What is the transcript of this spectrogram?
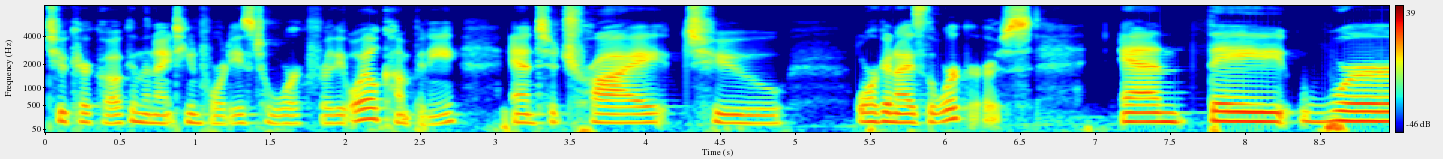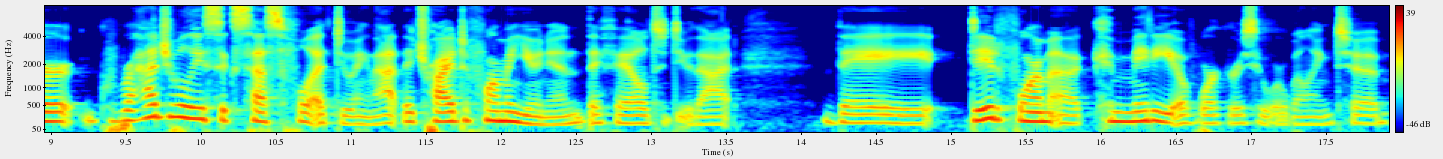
to Kirkuk in the 1940s to work for the oil company and to try to organize the workers. And they were gradually successful at doing that. They tried to form a union, they failed to do that. They did form a committee of workers who were willing to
